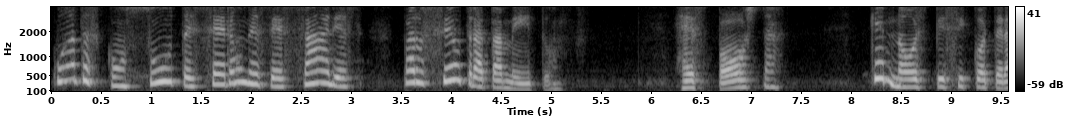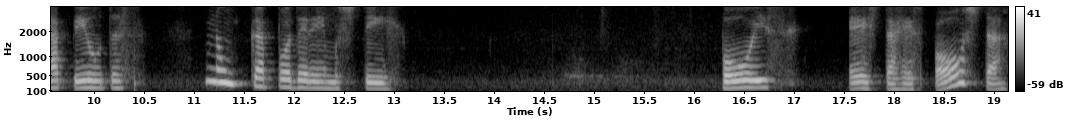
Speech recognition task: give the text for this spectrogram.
quantas consultas serão necessárias para o seu tratamento. Resposta que nós psicoterapeutas nunca poderemos ter. Pois esta resposta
